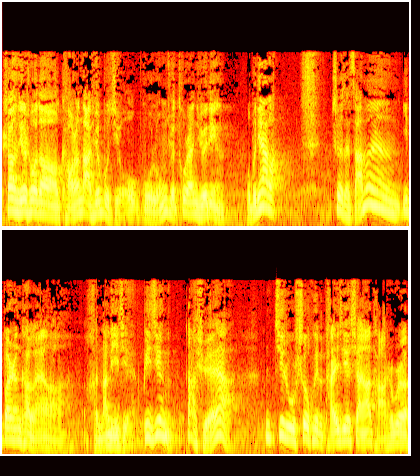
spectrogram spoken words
上节说到考上大学不久，古龙却突然决定我不念了，这在咱们一般人看来啊。很难理解，毕竟大学呀，进入社会的台阶象牙塔，是不是？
